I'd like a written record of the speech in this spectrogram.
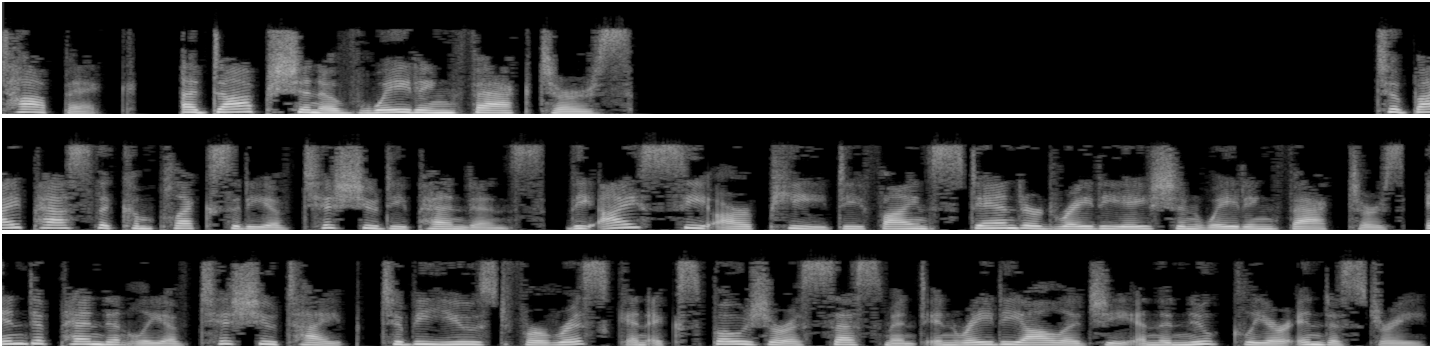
Topic: Adoption of weighting factors. To bypass the complexity of tissue dependence, the ICRP defines standard radiation weighting factors, independently of tissue type, to be used for risk and exposure assessment in radiology and the nuclear industry.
